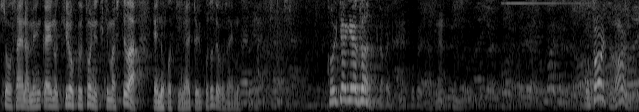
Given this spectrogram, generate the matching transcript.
詳細な面会の記録等につきましては、えー残っていないということでございます。小池晃君。答えてないよ。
